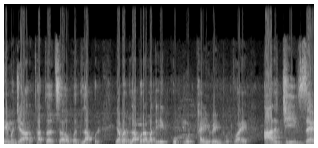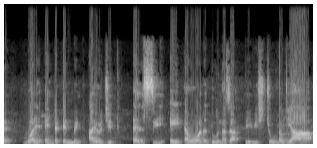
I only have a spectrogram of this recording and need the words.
ते म्हणजे अर्थातच बदलापूर. या बदलापुरामध्ये एक खूप मोठा इव्हेंट होतो आहे. R G Z world entertainment आयोजित एल सी ए अवॉर्ड दोन हजार तेवीस चोवीस. या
